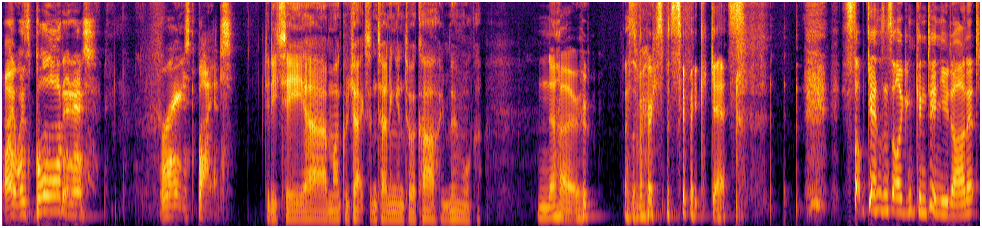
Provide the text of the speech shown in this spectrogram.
I was born in it, raised by it. Did he see uh, Michael Jackson turning into a car in Moonwalker? No. That's a very specific guess. Stop guessing so I can continue, darn it.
